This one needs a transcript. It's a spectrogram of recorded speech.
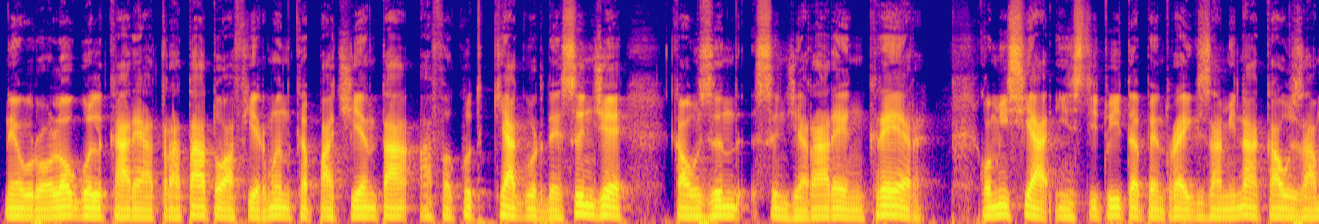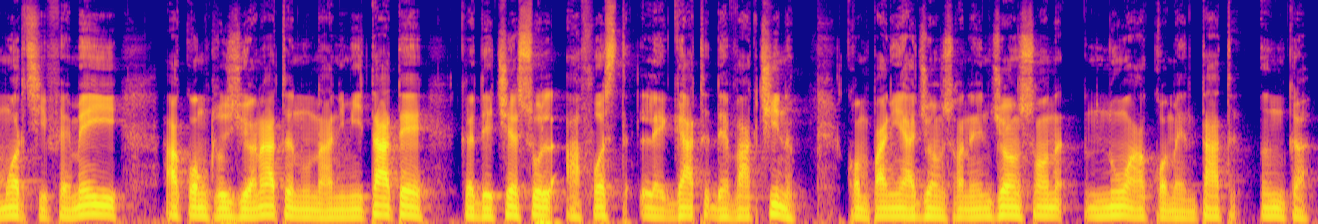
neurologul care a tratat-o afirmând că pacienta a făcut cheaguri de sânge, cauzând sângerare în creier. Comisia instituită pentru a examina cauza morții femeii a concluzionat în unanimitate că decesul a fost legat de vaccin. Compania Johnson Johnson nu a comentat încă.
